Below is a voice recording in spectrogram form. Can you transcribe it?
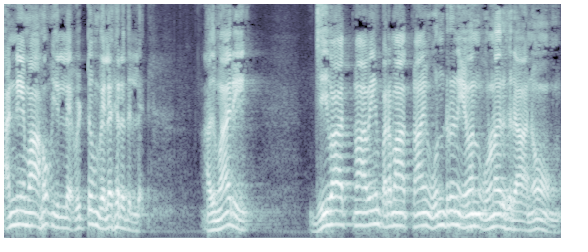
அந்நியமாகவும் இல்லை விட்டும் விலகிறதில்லை. அது மாதிரி ஜீவாத்மாவையும் பரமாத்மாவையும் ஒன்றுன்னு எவன் உணர்கிறானோ?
